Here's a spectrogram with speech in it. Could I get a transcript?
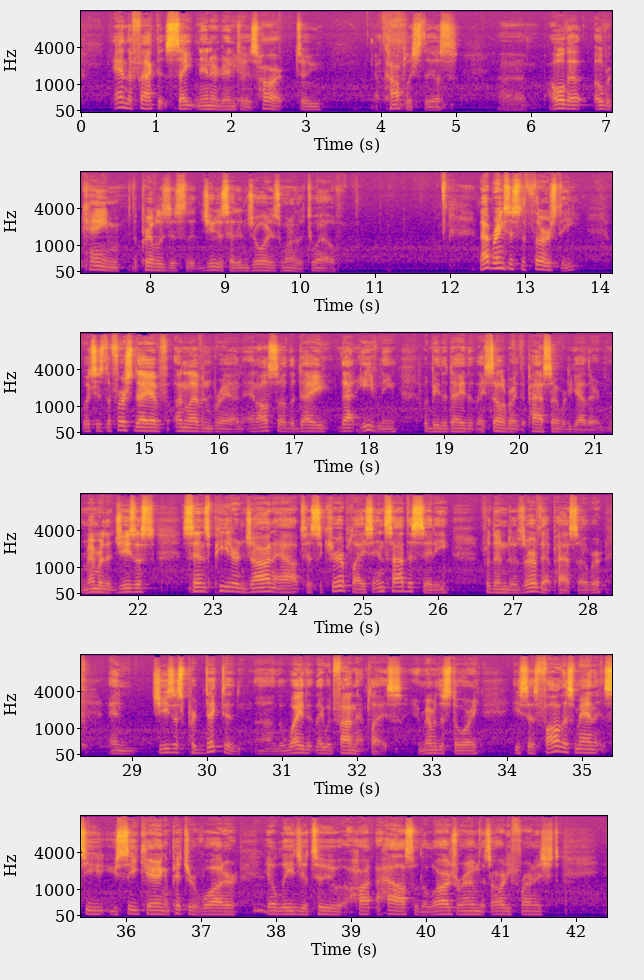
and the fact that Satan entered into his heart to accomplish this, uh, all that overcame the privileges that Judas had enjoyed as one of the twelve. That brings us to Thursday, which is the first day of unleavened bread, and also the day that evening would be the day that they celebrate the Passover together. Remember that Jesus sends Peter and John out to secure a place inside the city for them to observe that Passover, and Jesus predicted uh, the way that they would find that place. Remember the story? he says, Follow this man that see, you see carrying a pitcher of water. He'll lead you to a house with a large room that's already furnished,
